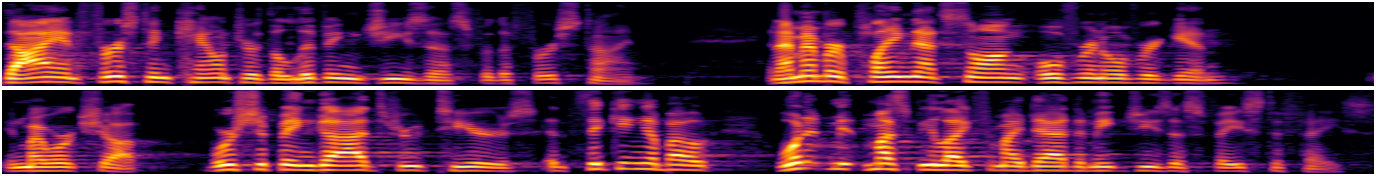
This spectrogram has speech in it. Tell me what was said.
die and first encounter the living Jesus for the first time. And I remember playing that song over and over again in my workshop, worshiping God through tears and thinking about what it must be like for my dad to meet Jesus face to face.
